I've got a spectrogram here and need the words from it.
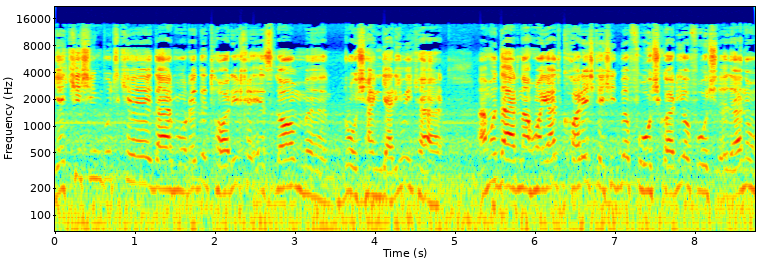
یکیش این بود که در مورد تاریخ اسلام روشنگری می‌کرد. اما در نهایت کارش کشید به فوشکاری و فوش دادن و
